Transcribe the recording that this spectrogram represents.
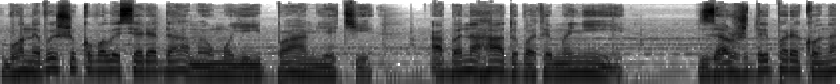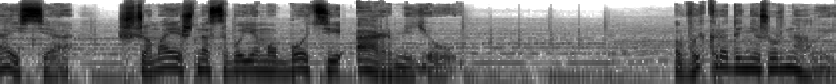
Вони вишикувалися рядами у моїй пам'яті, аби нагадувати мені завжди переконайся, що маєш на своєму боці армію. Викрадені журнали.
